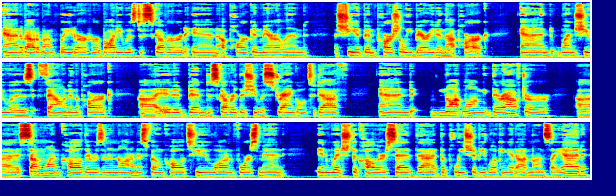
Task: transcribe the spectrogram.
And about a month later, her body was discovered in a park in Maryland. She had been partially buried in that park. And when she was found in the park, uh, it had been discovered that she was strangled to death. And not long thereafter, uh, someone called, there was an anonymous phone call to law enforcement in which the caller said that the police should be looking at Adnan Syed,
